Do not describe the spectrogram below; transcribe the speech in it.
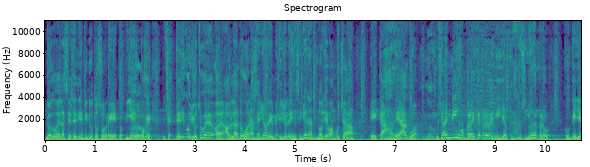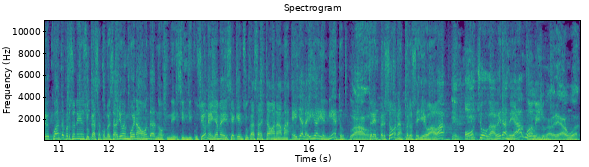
luego de las 7, 10 minutos sobre esto. Bien, porque te- digo, yo estuve eh, hablando con una señora y, yo le dije, señora, no lleva muchas eh, cajas de agua. No. Dice, ay, mijo, pero hay que prevenir. Yo, claro, señora, pero con que lleve cuántas personas hay en su casa. Conversaba yo en buena onda, no, ni- sin discusiones. Ella me decía que en su casa estaba nada más ella, la hija y el nieto. Wow. Tres personas, pero se llevaba El- ocho gaveras de agua, men. Mucho cabre agua.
